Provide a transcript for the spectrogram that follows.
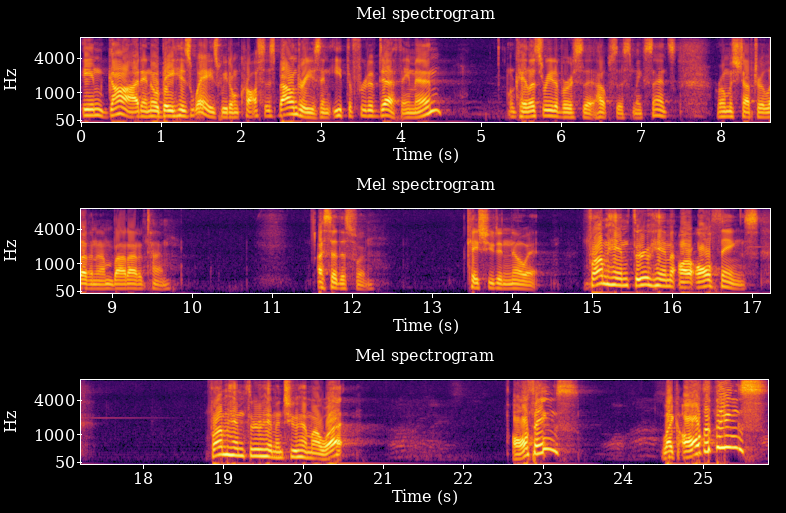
in God and obey His ways. We don't cross His boundaries and eat the fruit of death. Amen? Okay, let's read a verse that helps this make sense. Romans chapter 11, and I'm about out of time. I said this one, in case you didn't know it. From him, through him are all things. From him, through him, and to him are what? All things? Like all the things?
